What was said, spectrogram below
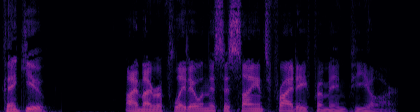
Thank you. I'm Ira Flatow, and this is Science Friday from NPR.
